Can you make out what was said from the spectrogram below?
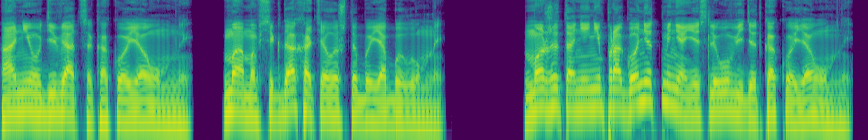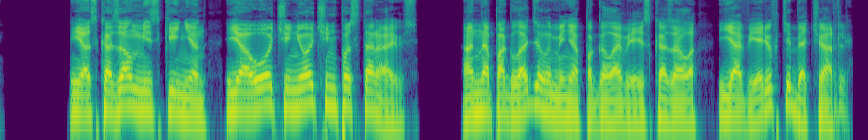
Они удивятся, какой я умный. Мама всегда хотела, чтобы я был умный. Может, они не прогонят меня, если увидят, какой я умный. Я сказал мисс Киньян, я очень-очень постараюсь. Она погладила меня по голове и сказала, я верю в тебя, Чарли.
